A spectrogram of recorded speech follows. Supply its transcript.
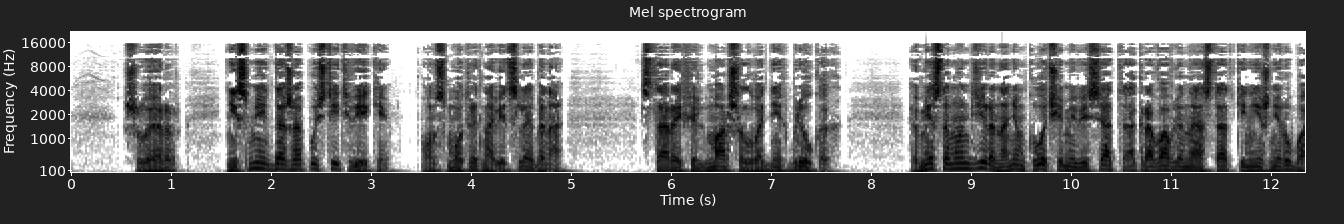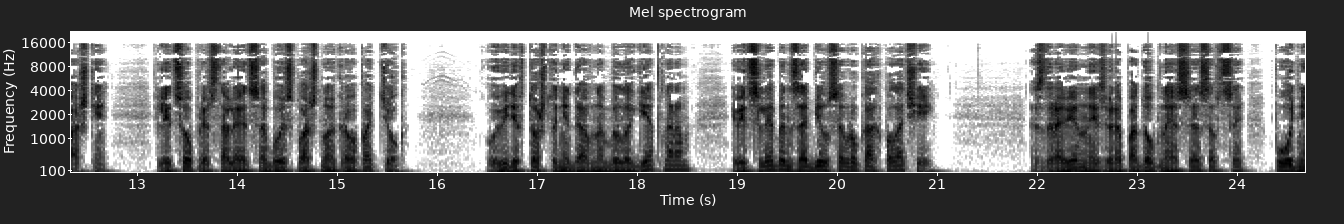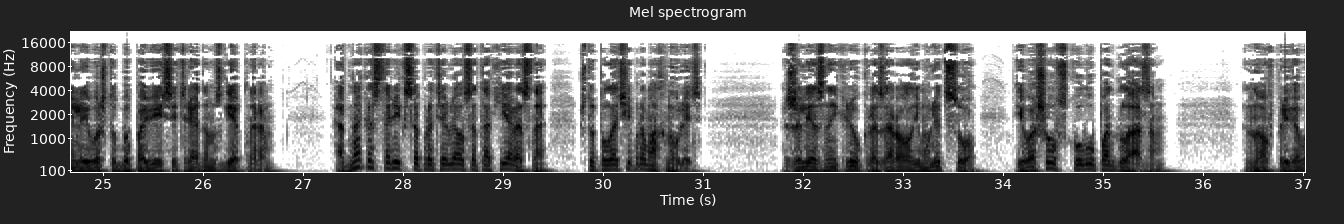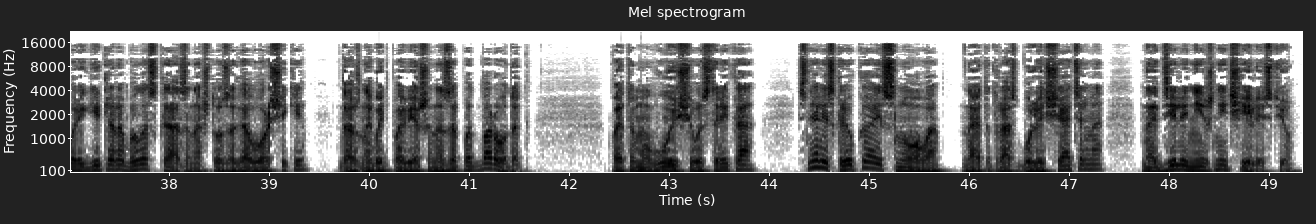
Шверер не смеет даже опустить веки. Он смотрит на вид Слебена. Старый фельдмаршал в одних брюках. Вместо мундира на нем клочьями висят окровавленные остатки нижней рубашки. Лицо представляет собой сплошной кровоподтек. Увидев то, что недавно было Гепнером, Вицлебен забился в руках палачей. Здоровенные звероподобные эсэсовцы подняли его, чтобы повесить рядом с Гепнером. Однако старик сопротивлялся так яростно, что палачи промахнулись. Железный крюк разорвал ему лицо и вошел в скулу под глазом. Но в приговоре Гитлера было сказано, что заговорщики должны быть повешены за подбородок. Поэтому воющего старика сняли с крюка и снова, на этот раз более тщательно, надели нижней челюстью.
